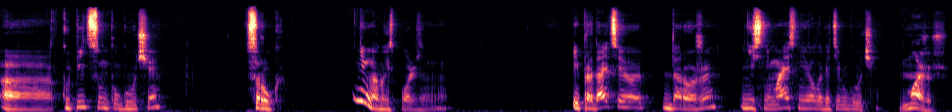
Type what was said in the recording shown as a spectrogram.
э, купить сумку Gucci с рук, немного использованную, и продать ее дороже, не снимая с нее логотип Gucci? Можешь.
